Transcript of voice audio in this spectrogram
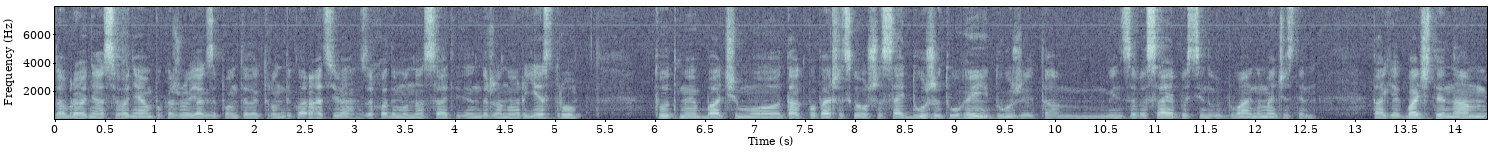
Доброго дня! Сьогодні я вам покажу, як заповнити електронну декларацію. Заходимо на сайт Єдиного державного реєстру. Тут ми бачимо, так, по-перше, скажу, що сайт дуже тугий, дуже там він зависає постійно, вибуває, не менше з тим. Так, як бачите, нам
